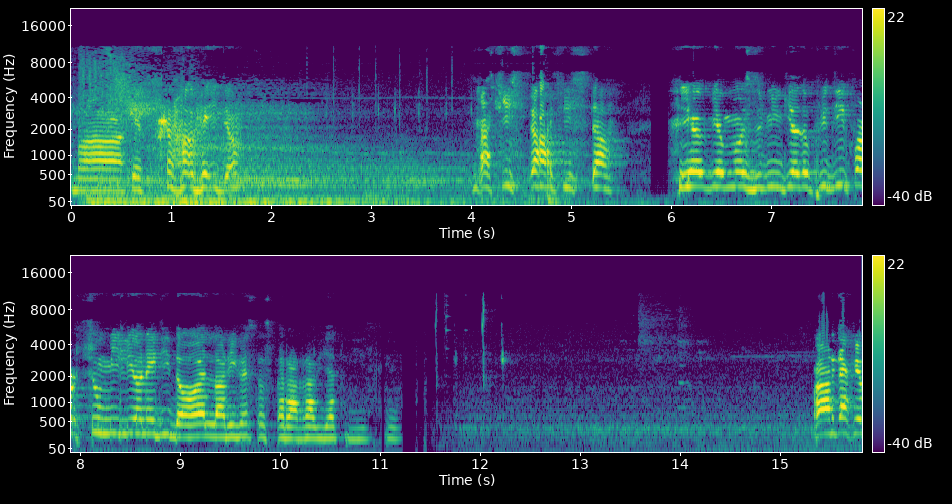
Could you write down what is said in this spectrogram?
Ma che fraido. Ma ci sta, ci sta. Gli abbiamo sminchiato più di forse un milione di dollari. Questo starà arrabbiatissimo. Guarda che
